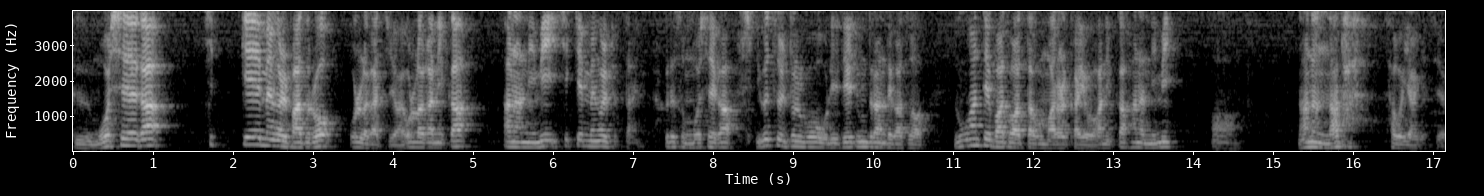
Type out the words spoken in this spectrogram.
그 모세가 십계명을 받으러 올라갔죠. 올라가니까 하나님이 십계명을 줬다니까. 그래서 모세가 이것을 들고 우리 대중들한테 가서 누구한테 받아왔다고 말할까요? 하니까 하나님이 어, 나는 나다 하고 이야기했어요.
